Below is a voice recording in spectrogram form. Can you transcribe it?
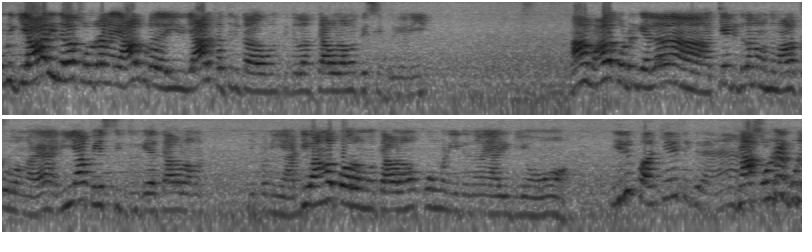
உனக்கு யார் இதெல்லாம் சொல்றாங்க? யார் கூட இது யார் கத்துக்கிட்டா உனக்கு இதெல்லாம் தேவையில்லாம பேசிட்டு இருக்க நீ? நான் மாலை போட்டிருக்கேன். எல்லாம் கேட்டுட்டு தான் வந்து மாலை போடுவாங்க. நீயா பேசிட்டு இருக்க? தேவையில்லாம. இப்ப நீ அடி வாங்க போறவங்க தேவையில்லாம ஃபோன் பண்ணிட்டு இருந்தா யார்கிட்டயும்? இருப்பா கேட்டுக்கிறேன். நான் சொல்றேன் கூட.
